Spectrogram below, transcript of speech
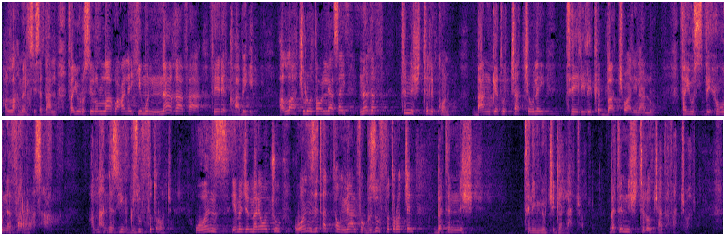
አላህ መልስ ይሰጣል። ፈዩርሲሉ ላሁ ዓለይህም ነገፈ ፊ ሪቃብህም አላህ ችሎታውን ሊያሳይ ነገፍ ትንሽ ትል እኮ ነው። በአንገቶቻቸው ላይ ትል ይልክባቸዋል ይላሉ። ፈዩስቢሑነ ፈረሳ። አላህ እነዚህን ግዙፍ ፍጥሮች ወንዝ የመጀመሪያዎቹ ወንዝ ጠጠው የሚያልፉ ግዙፍ ፍጥሮችን በትንሽ ትንኞች ይገላቸዋል በትንሽ ትሎች ያጠፋቸዋል።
